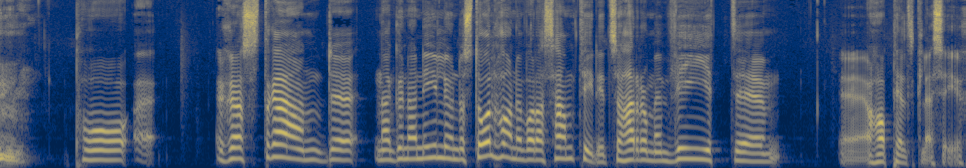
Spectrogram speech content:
på eh, Rörstrand, eh, när Gunnar Nylund och Stålhanen var där samtidigt så hade de en vit eh, eh, harpälsglasyr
